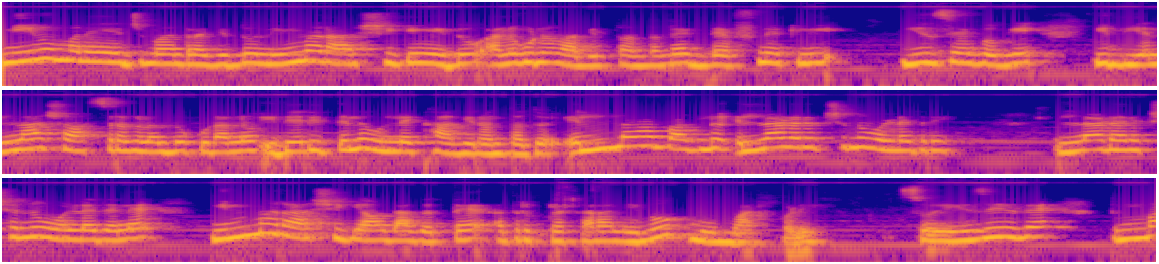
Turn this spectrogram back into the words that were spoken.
ನೀವು ಮನೆ ಯಜಮಾನರಾಗಿದ್ದು, ನಿಮ್ಮ ರಾಶಿಗೆ ಇದು ಅನುಗುಣವಾಗಿತ್ತು ಅಂತಂದರೆ ಡೆಫಿನೆಟ್ಲಿ ಈಸಿಯಾಗಿ ಹೋಗಿ ಇದು ಎಲ್ಲ ಶಾಸ್ತ್ರಗಳಲ್ಲೂ ಕೂಡ ಇದೇ ರೀತಿಯಲ್ಲೇ ಉಲ್ಲೇಖ ಆಗಿರೋಂಥದ್ದು. ಎಲ್ಲ ಬಾಗಿಲು, ಎಲ್ಲ ಡೈರೆಕ್ಷನ್ನು ಒಳ್ಳೇದ್ರಿ. ಎಲ್ಲ ಡೈರೆಕ್ಷನ್ನು ಒಳ್ಳೇದೇನೆ. ನಿಮ್ಮ ರಾಶಿಗೆ ಯಾವುದಾಗುತ್ತೆ, ಅದ್ರ ಪ್ರಕಾರ ನೀವು ಮೂವ್ ಮಾಡ್ಕೊಳ್ಳಿ. ಸೊ ಈಸಿ ಇದೆ. ತುಂಬ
